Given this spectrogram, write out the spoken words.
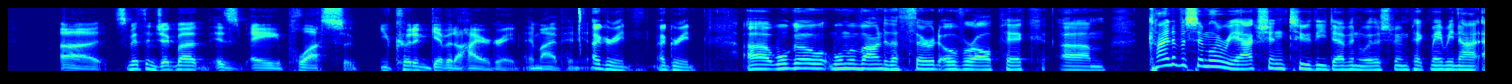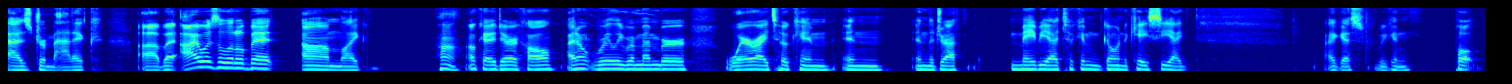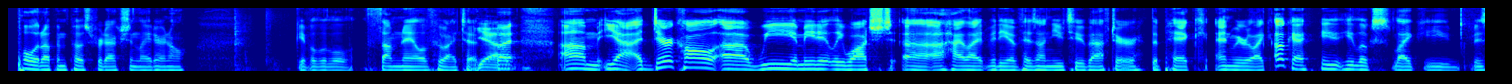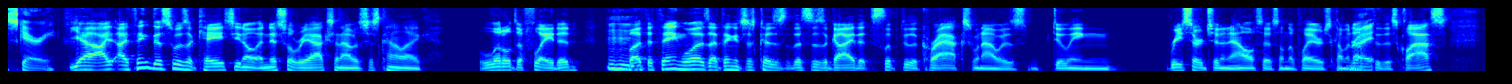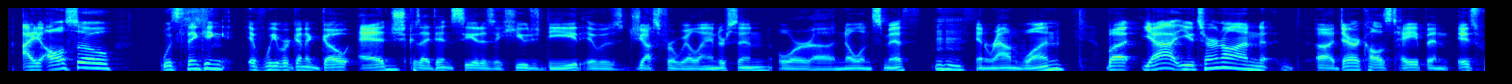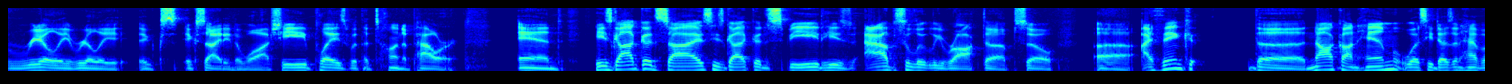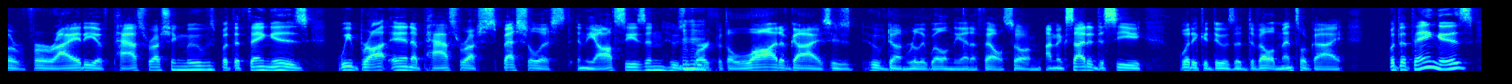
Uh, Smith-Njigba is A plus you couldn't give it a higher grade, in my opinion. Agreed. Agreed. Uh, we'll go. We'll move on to the third overall pick. Um, kind of a similar reaction to the Devon Witherspoon pick. Maybe not as dramatic, uh, but I was a little bit um, like, "Huh, okay, Derick Hall." I don't really remember where I took him in in the draft. Maybe I took him going to KC. I, I guess we can pull pull it up in post production later, and I'll give a little thumbnail of who I took. Yeah. But um, yeah, Derick Hall, uh, we immediately watched uh, a highlight video of his on YouTube after the pick, and we were like, okay, he, he looks like he is scary. Yeah, I, I think this was a case, you know, initial reaction, I was just kind of like a little deflated. But the thing was, I think it's just because this is a guy that slipped through the cracks when I was doing research and analysis on the players coming Right. up through this class. I also was thinking if we were going to go edge, because I didn't see it as a huge need, it was just for Will Anderson or uh, Nolan Smith in round one. But yeah, you turn on uh, Derick Hall's tape, and it's really, really ex- exciting to watch. He plays with a ton of power, and he's got good size. He's got good speed. He's absolutely rocked up. So uh, I think the knock on him was he doesn't have a variety of pass rushing moves. But the thing is, we brought in a pass rush specialist in the offseason who's worked with a lot of guys who's who've done really well in the NFL. So I'm, I'm excited to see what he could do as a developmental guy. But the thing is,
